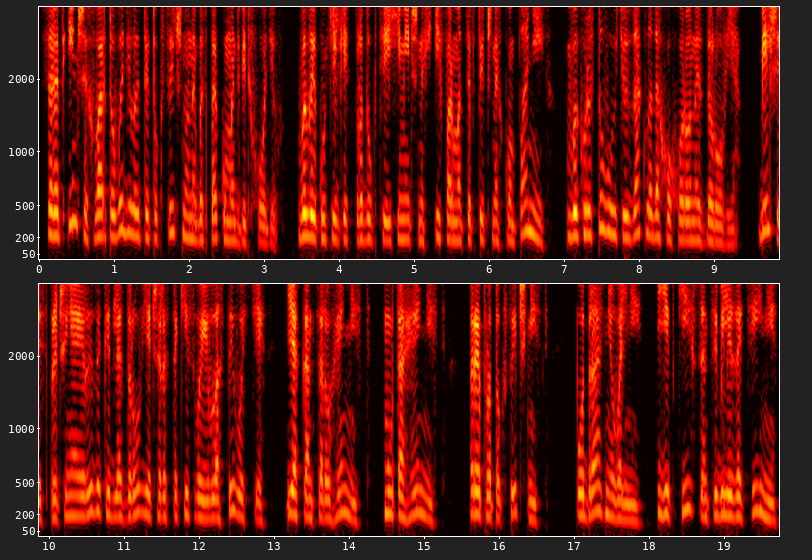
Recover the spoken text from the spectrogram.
Серед інших варто виділити токсичну небезпеку медвідходів. Велику кількість продукції хімічних і фармацевтичних компаній використовують у закладах охорони здоров'я. Більшість спричиняє ризики для здоров'я через такі свої властивості, як канцерогенність, мутагенність, репротоксичність, подразнювальні, їдкі, сенсибілізаційні,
